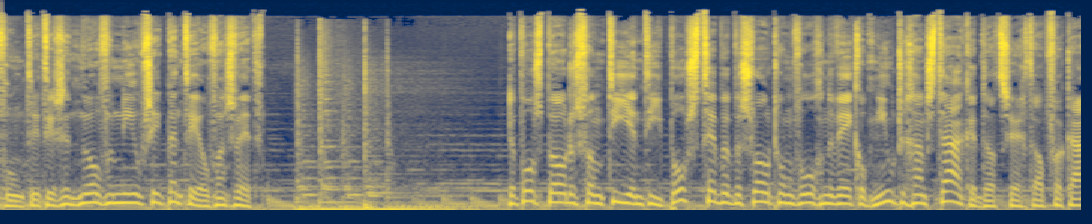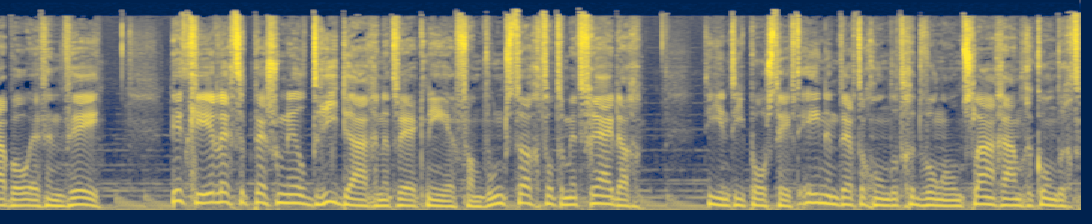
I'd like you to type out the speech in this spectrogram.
Dit is het Novum Nieuws. Ik ben Theo van Zwet. De postbodes van TNT Post hebben besloten om volgende week opnieuw te gaan staken, dat zegt Advocabo FNV. Dit keer legt het personeel drie dagen het werk neer, van woensdag tot en met vrijdag. TNT Post heeft 3100 gedwongen ontslagen aangekondigd.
